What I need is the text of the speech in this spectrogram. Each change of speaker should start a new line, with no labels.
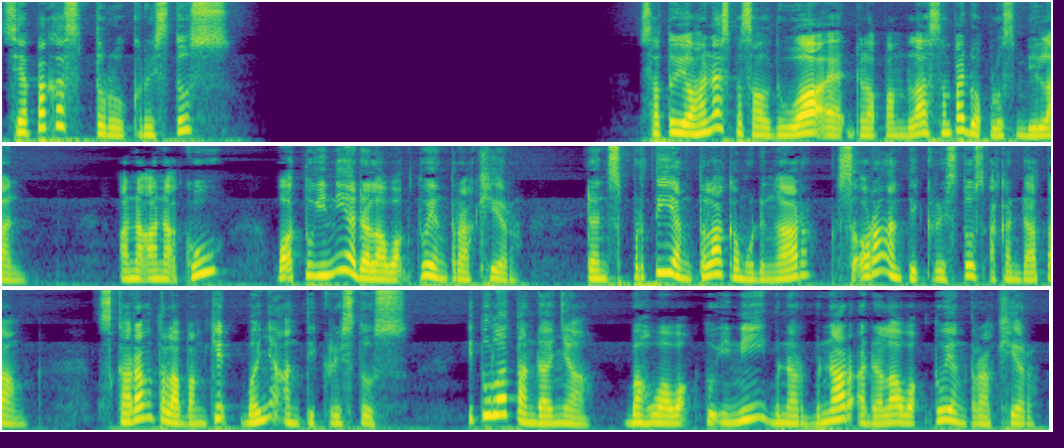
Siapakah seteru Kristus? 1 Yohanes pasal 2 ayat 18 sampai 29. Anak-anakku, waktu ini adalah waktu yang terakhir. Dan seperti yang telah kamu dengar, seorang antikristus akan datang. Sekarang telah bangkit banyak antikristus. Itulah tandanya bahwa waktu ini benar-benar adalah waktu yang terakhir.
